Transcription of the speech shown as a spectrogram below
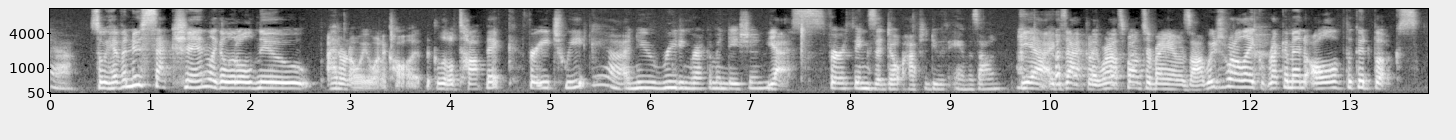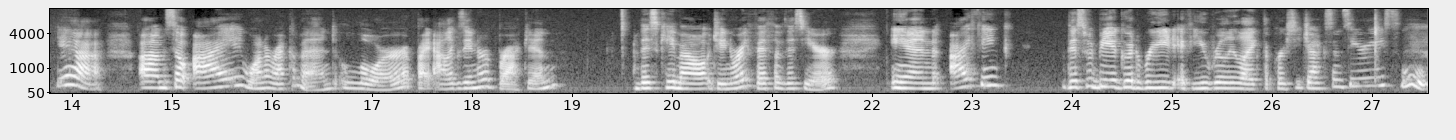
Yeah. So we have a new section, like a little new, I don't know what you want to call it, like a little topic for each week. Yeah, a new reading recommendation Yes. for things that don't have to do with Amazon. Yeah, exactly. We're not sponsored by Amazon. We just want to like recommend all of the good books. Yeah. Um, so I want to recommend Lore by Alexandra Bracken. This came out January 5th of this year. And I think this would be a good read if you really like the Percy Jackson series. Ooh,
